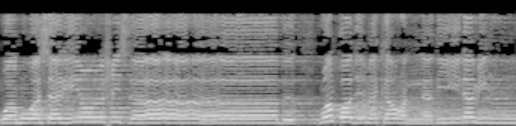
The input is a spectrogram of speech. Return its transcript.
وَهُوَ سَرِيعُ الْحِسَابِ وَقَدْ مَكَرَ الَّذِينَ مِن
